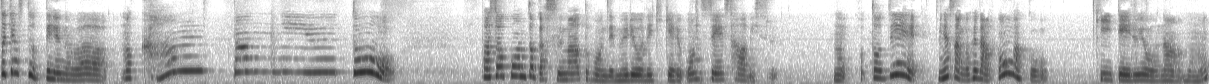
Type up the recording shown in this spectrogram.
ドキャストっていうのは、まあ、簡単に言うとパソコンとかスマートフォンで無料で聴ける音声サービスのことで皆さんが普段音楽を聴いているようなもの、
